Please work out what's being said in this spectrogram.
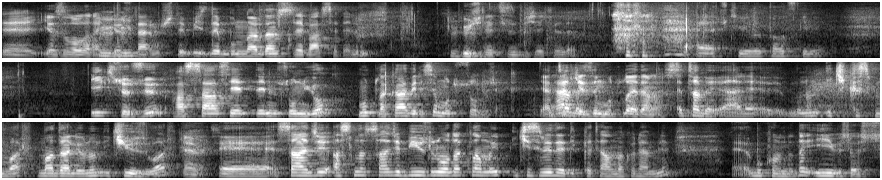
e, yazılı olarak Hı hı. göstermişti. Biz de bunlardan size bahsedelim. Ücretsiz bir şekilde. Evet, Kilo Talks gibi. İlk sözü hassasiyetlerin sonu yok. Mutlaka birisi mutsuz olacak. Yani E, tabii. herkesi mutlu edemezsin. E tabi yani e, bunun iki kısmı var. Madalyonun iki yüzü var. Evet. E, sadece aslında sadece bir yüzüne odaklanmayıp ikisini de dikkate almak önemli. E, bu konuda da iyi bir söz.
